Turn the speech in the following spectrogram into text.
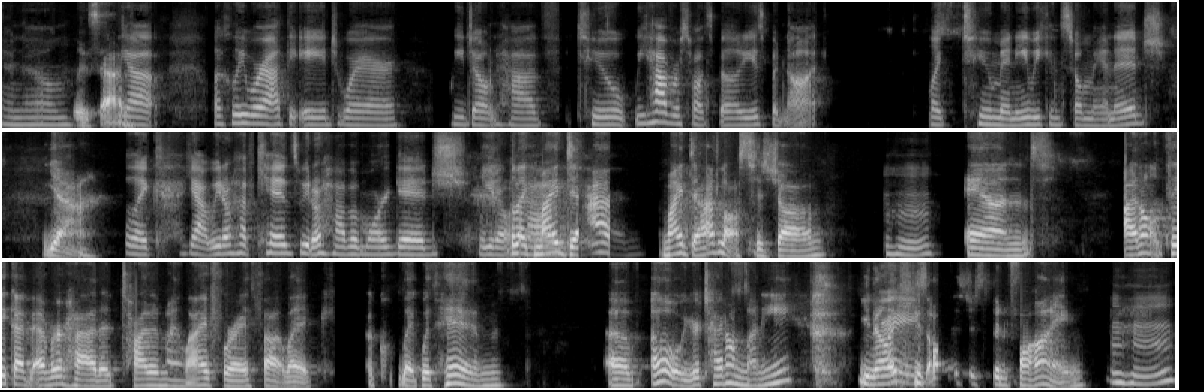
I know. Really sad. Yeah. Luckily, we're at the age where we don't have to, we have responsibilities, but not like too many. We can still manage. Yeah. Like, yeah, we don't have kids. We don't have a mortgage. We don't But like my dad, my dad lost his job Mhm. and I don't think I've ever had a time in my life where I thought like like with him of oh you're tight on money you know like he's always just been fine Mhm.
